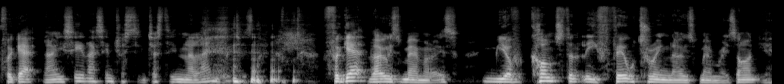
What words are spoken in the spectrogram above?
forget. Now you see, that's interesting, just in the language, isn't it? forget those memories. You're constantly filtering those memories, aren't you?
